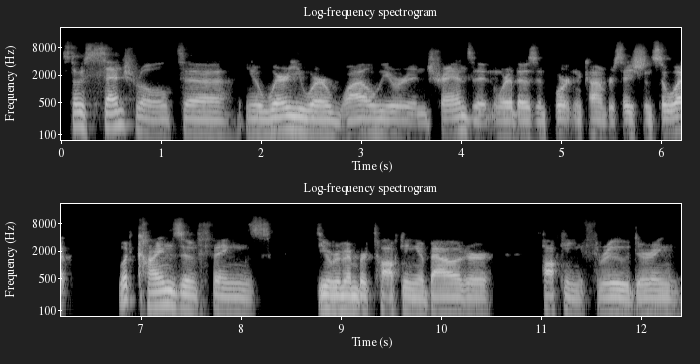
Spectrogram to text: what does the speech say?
so central to you know where you were while we were in transit and where those important conversations. So what what kinds of things do you remember talking about or talking through during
